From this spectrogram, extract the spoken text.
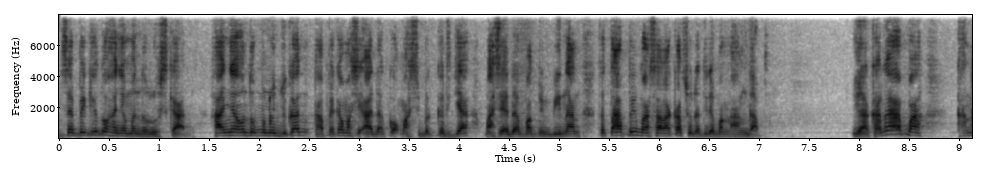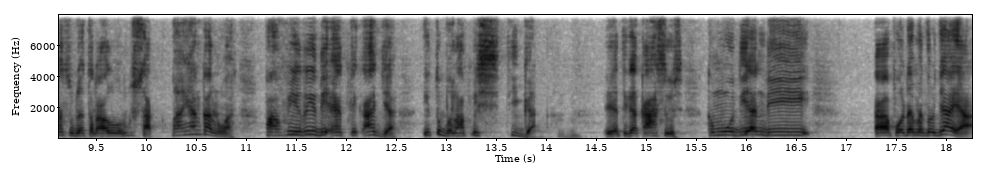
saya pikir itu hanya meneruskan. Hanya untuk menunjukkan KPK masih ada kok, masih bekerja, masih ada empat pimpinan, tetapi masyarakat sudah tidak menganggap. Ya, karena apa? Karena sudah terlalu rusak. Bayangkan, Mas, Pak Firly di etik aja itu berlapis tiga. Ya, tiga kasus. Kemudian di eh, Polda Metro Jaya,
